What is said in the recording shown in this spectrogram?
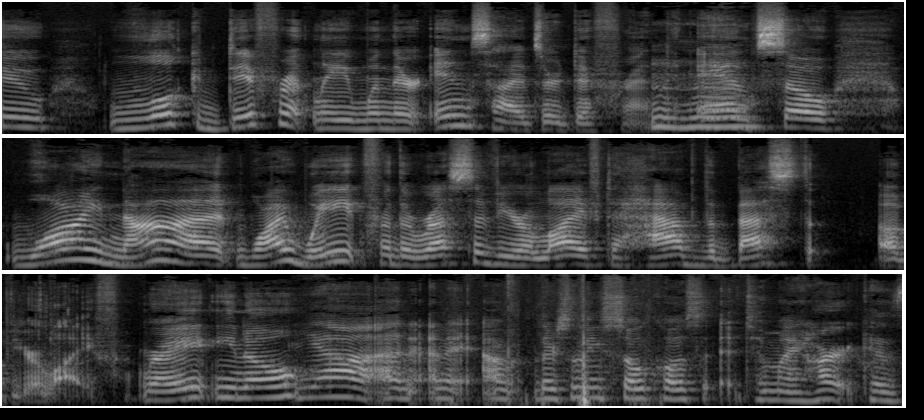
to look differently when their insides are different, Mm-hmm. and so why not? Why wait for the rest of your life to have the best of your life, right? You know. Yeah, and and it, um, there's something so close to my heart because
